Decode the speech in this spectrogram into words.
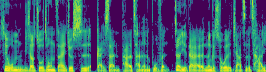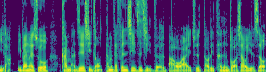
所以我们比较着重在就是改善它的产能的部分，这也带来了那个所谓的价值的差异啦。一般来说，看板这些系统，他们在分析自己的 ROI，就是到底产生多少效益的时候，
